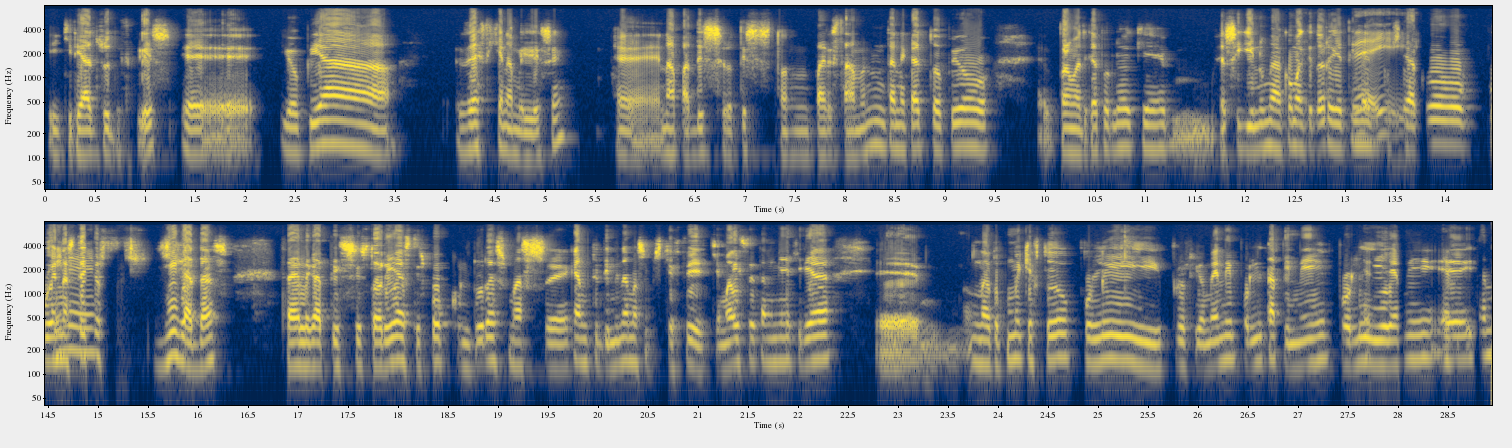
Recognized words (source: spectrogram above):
η κυρία Judith Bliss, ε, η οποία δέχτηκε να μιλήσει, ε, να απαντήσει σε ερωτήσεις των παριστάμενων. Ήταν κάτι το οποίο ε, πραγματικά το λέω και συγκινούμε ακόμα και τώρα γιατί είναι ε, εντυπωσιακό που είναι... ένας τέτοιος γίγαντας θα έλεγα της ιστορίας της pop κουλτούρας μας ε, έκανε την τιμή να μας επισκεφθεί. Και μάλιστα ήταν μια κυρία ε, να το πούμε και αυτό πολύ προσγειωμένη, πολύ ταπεινή, πολύ ε, ήρεμη ε, ε, ήταν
